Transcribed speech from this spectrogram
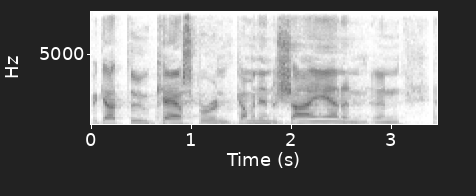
we got through Casper and coming into Cheyenne and, and uh,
